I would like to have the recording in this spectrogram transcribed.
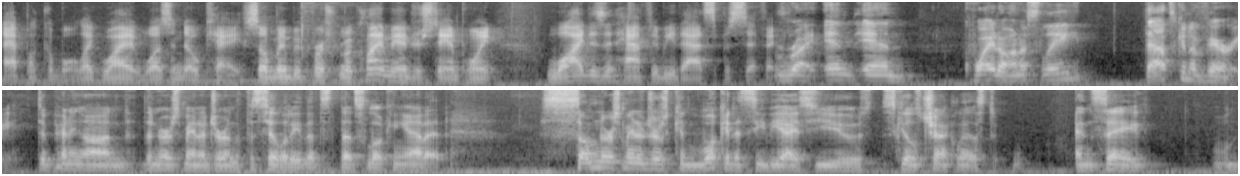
applicable, like why it wasn't okay. So maybe first from a client manager standpoint, why does it have to be that specific? Right, and and quite honestly, that's going to vary depending on the nurse manager and the facility that's that's looking at it. Some nurse managers can look at a CVICU skills checklist and say, well,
